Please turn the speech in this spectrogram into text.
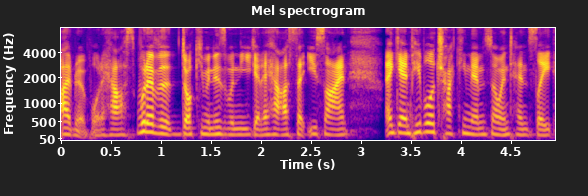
I've never bought a house, whatever the document is when you get a house that you sign. Again, people are tracking them so intensely.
